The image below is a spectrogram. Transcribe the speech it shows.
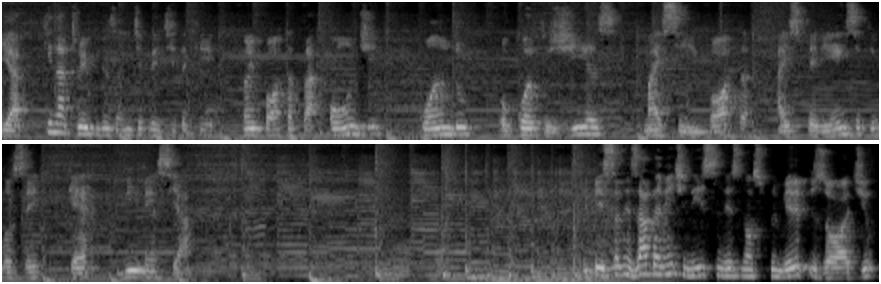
e aqui na Tripnews a gente acredita que não importa para onde, quando ou quantos dias, mas sim importa a experiência que você quer vivenciar. E pensando exatamente nisso, nesse nosso primeiro episódio,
